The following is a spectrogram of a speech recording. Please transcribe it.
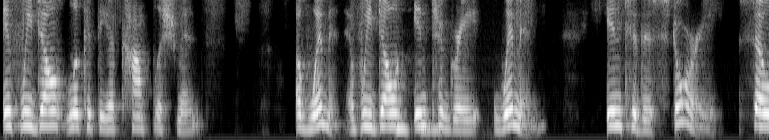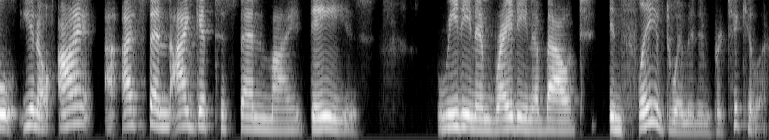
if we don't look at the accomplishments of women. If we don't mm-hmm. integrate women into this story. So you know, I I spend I get to spend my days reading and writing about enslaved women in particular.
